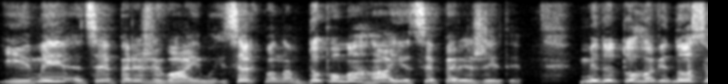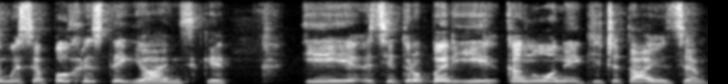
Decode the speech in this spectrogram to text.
і ми це переживаємо, і церква нам допомагає це пережити. Ми до того відносимося по-християнськи, і ці тропарі, канони, які читаються,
